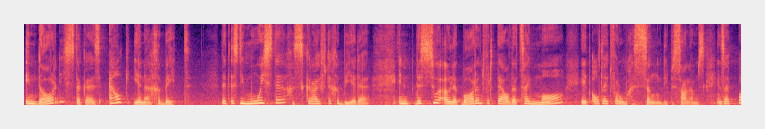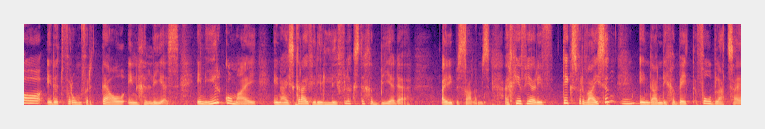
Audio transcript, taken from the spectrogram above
En daardie stukke is elkeen 'n gebed. Dit is die mooiste geskryfde gebede en dis so oulik. Barend vertel dat sy ma het altyd vir hom gesing die psalms en sy pa het dit vir hom vertel en gelees. En hier kom hy en hy skryf hierdie lieflikste gebede uit die psalms. Hy gee vir jou die teksverwysing mm. en dan die gebed vol bladsye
